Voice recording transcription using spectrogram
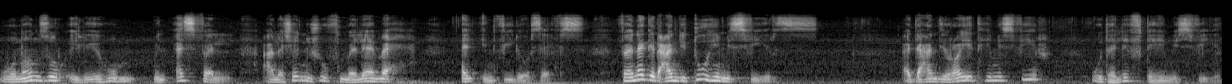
وننظر إليهم من أسفل علشان نشوف ملامح ال inferior surface فهنجد عندي two hemispheres أدي عندي right hemisphere وده left hemisphere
